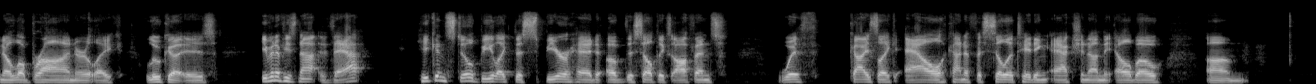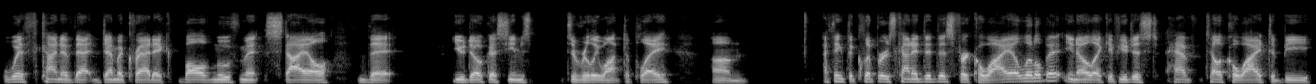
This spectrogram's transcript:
you know LeBron or like Luka is, even if he's not that, he can still be like the spearhead of the Celtics offense with guys like Al kind of facilitating action on the elbow, um, with kind of that democratic ball movement style that Udoka seems to really want to play. Um, I think the Clippers kind of did this for Kawhi a little bit. You know, like if you just have tell Kawhi to be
